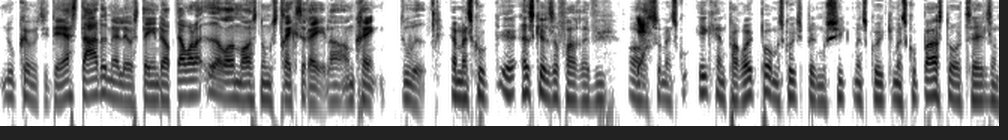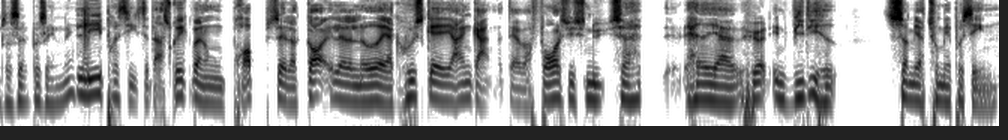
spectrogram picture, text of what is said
nu kan man sige, da jeg startede med at lave stand-up, der var der æderrømme også nogle strikse regler omkring, du ved. Ja, man skulle øh, adskille sig fra revy, og ja. så man skulle ikke have en par ryg på, man skulle ikke spille musik, man skulle, ikke, man skulle bare stå og tale som sig selv på scenen. Ikke? Lige præcis, så der skulle ikke være nogen props eller gøjl eller noget, og jeg kan huske, at jeg engang, da jeg var forholdsvis ny, så havde jeg hørt en vidighed, som jeg tog med på scenen.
